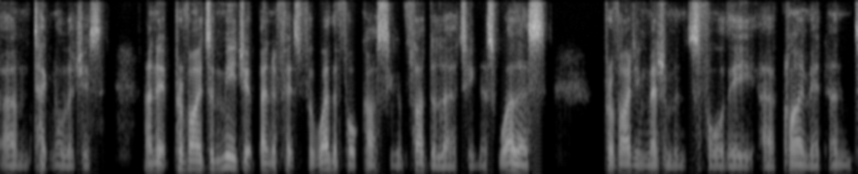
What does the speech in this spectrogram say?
um, technologies and it provides immediate benefits for weather forecasting and flood alerting, as well as providing measurements for the uh, climate. And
